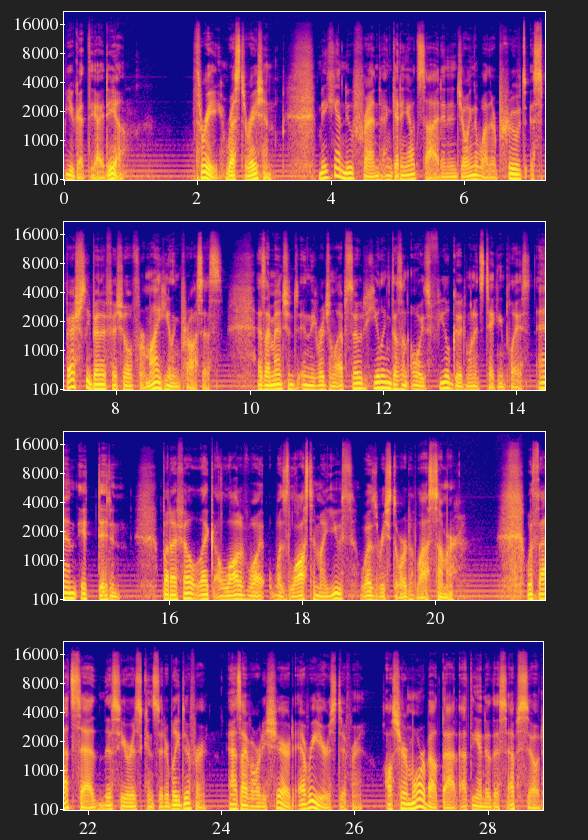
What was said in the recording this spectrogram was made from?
you get the idea. 3. Restoration. Making a new friend and getting outside and enjoying the weather proved especially beneficial for my healing process. As I mentioned in the original episode, healing doesn't always feel good when it's taking place, and it didn't. But I felt like a lot of what was lost in my youth was restored last summer. With that said, this year is considerably different. As I've already shared, every year is different. I'll share more about that at the end of this episode.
